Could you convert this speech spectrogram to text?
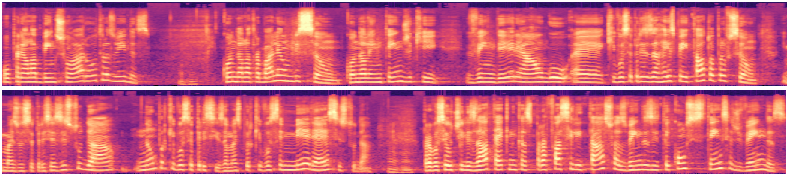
ou para ela abençoar outras vidas. Uhum. Quando ela trabalha a ambição, quando ela entende que vender é algo é, que você precisa respeitar a tua profissão, mas você precisa estudar, não porque você precisa, mas porque você merece estudar. Uhum. Para você utilizar técnicas para facilitar suas vendas e ter consistência de vendas.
